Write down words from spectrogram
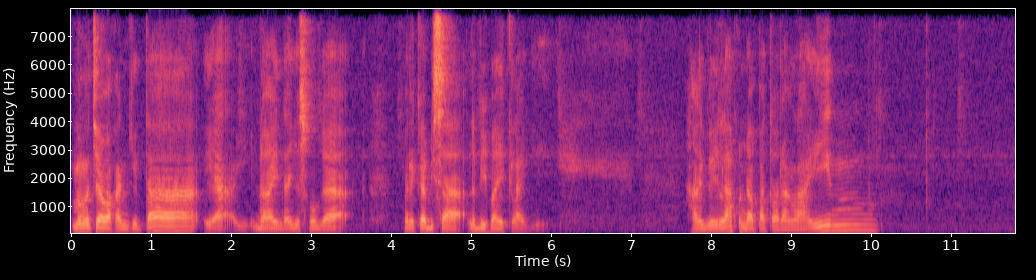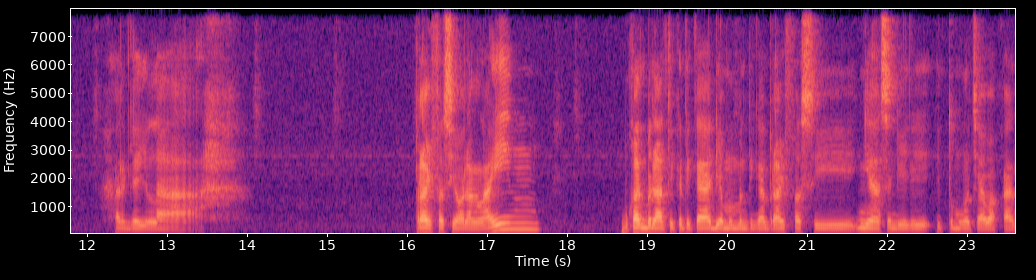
mengecewakan kita ya doain aja semoga mereka bisa lebih baik lagi. Hargailah pendapat orang lain. Hargailah privasi orang lain. Bukan berarti ketika dia mementingkan privasinya sendiri itu mengecewakan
